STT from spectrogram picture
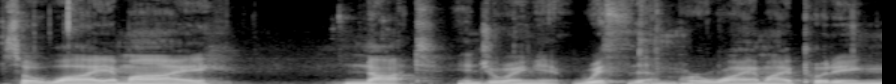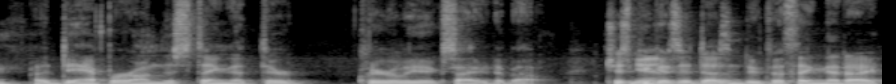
So why am I not enjoying it with them, or why am I putting a damper on this thing that they're clearly excited about? Just Yeah. because it doesn't do the thing that I,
